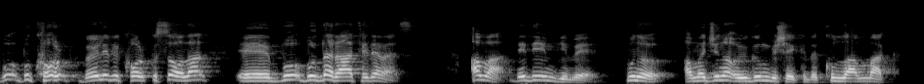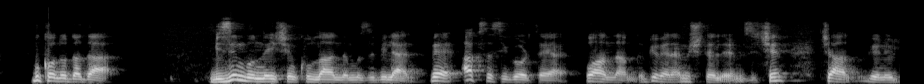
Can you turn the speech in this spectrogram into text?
bu bu kork, böyle bir korkusu olan e, bu bunda rahat edemez. Ama dediğim gibi bunu amacına uygun bir şekilde kullanmak bu konuda da bizim bunun ne için kullandığımızı bilen ve Aksa Sigorta'ya bu anlamda güvenen müşterilerimiz için can gönül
